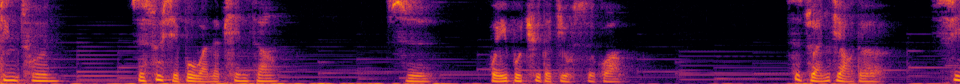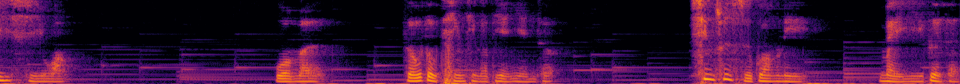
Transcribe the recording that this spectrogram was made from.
青春是书写不完的篇章，是回不去的旧时光，是转角的新希望。我们走走停停的惦念着青春时光里每一个人。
